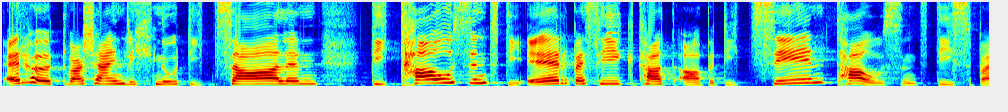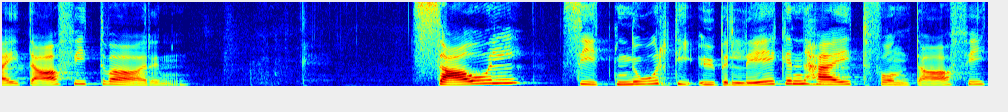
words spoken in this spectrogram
Er hört wahrscheinlich nur die Zahlen, die tausend, die er besiegt hat, aber die zehntausend, die es bei David waren. Saul sieht nur die Überlegenheit von David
